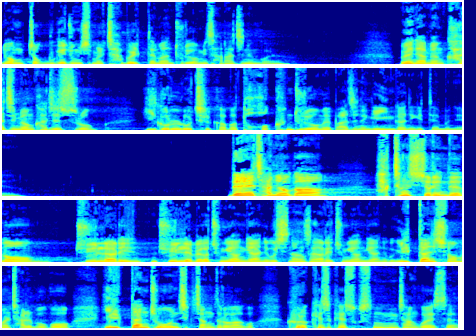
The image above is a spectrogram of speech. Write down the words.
영적 무게중심을 잡을 때만 두려움이 사라지는 거예요. 왜냐하면 가지면 가질수록 이거를 놓칠까봐 더 큰 두려움에 빠지는 게 인간이기 때문이에요. 내 자녀가 학창 시절인데 너 주일날이, 주일 예배가 중요한 게 아니고 신앙생활이 중요한 게 아니고 일단 시험을 잘 보고 일단 좋은 직장 들어가고 그렇게 해서 계속 승승장구했어요.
